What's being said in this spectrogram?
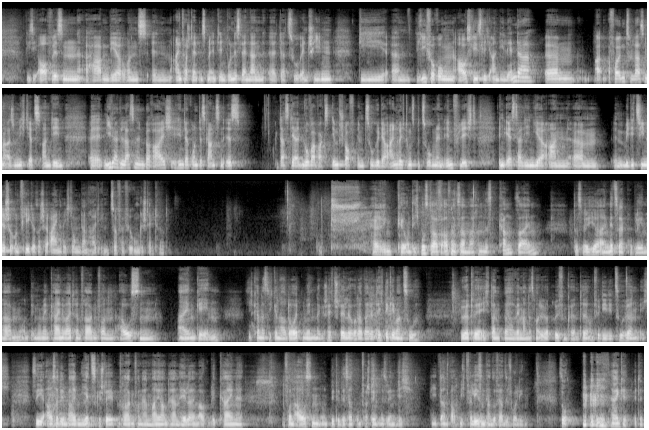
Wie Sie auch wissen, haben wir uns im Einverständnis mit den Bundesländern äh, dazu entschieden, die ähm, Lieferungen ausschließlich an die Länder ähm, erfolgen zu lassen, also nicht jetzt an den äh, niedergelassenen Bereich. Hintergrund des Ganzen ist, dass der Novavax-Impfstoff im Zuge der einrichtungsbezogenen Impfpflicht in erster Linie an ähm, medizinische und pflegerische Einrichtungen dann halt eben zur Verfügung gestellt wird. Herr Rinke, und ich muss darauf aufmerksam machen, es kann sein, dass wir hier ein Netzwerkproblem haben und im Moment keine weiteren Fragen von außen eingehen. Ich kann das nicht genau deuten, wenn in der Geschäftsstelle oder bei der Technik jemand hört, wäre ich dankbar, wenn man das mal überprüfen könnte. Und für die, die zuhören, ich sehe außer den beiden jetzt gestellten Fragen von Herrn Mayer und Herrn Heller im Augenblick keine von außen und bitte deshalb um Verständnis, wenn ich die dann auch nicht verlesen kann, sofern sie vorliegen. So, Herr Renke, bitte.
